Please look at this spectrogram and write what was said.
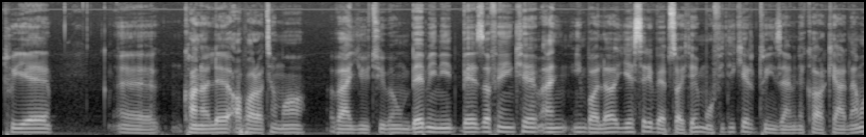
توی کانال آپارات ما و یوتیوبمون ببینید. به اضافه اینکه من این بالا یه سری وبسایت های مفیدی که تو این زمینه کار کردم و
